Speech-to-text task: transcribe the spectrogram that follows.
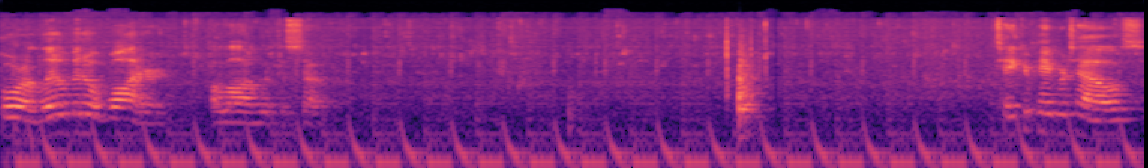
Pour a little bit of water along with the soap. Take your paper towels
